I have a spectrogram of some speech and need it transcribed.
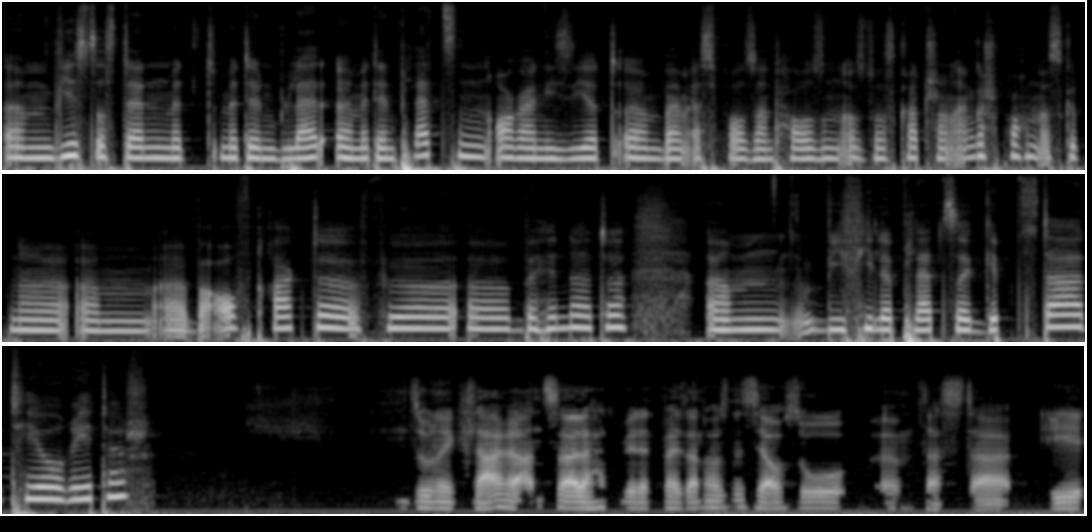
ähm, wie ist das denn mit, mit, den, äh, mit den Plätzen organisiert ähm, beim SV Sandhausen? Also du hast gerade schon angesprochen, es gibt eine ähm, äh, Beauftragte für äh, Behinderte. Ähm, wie viele Plätze gibt es da theoretisch? So eine klare Anzahl hatten wir bei Sandhausen ist ja auch so, ähm, dass da eh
